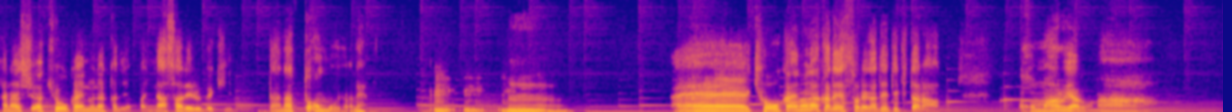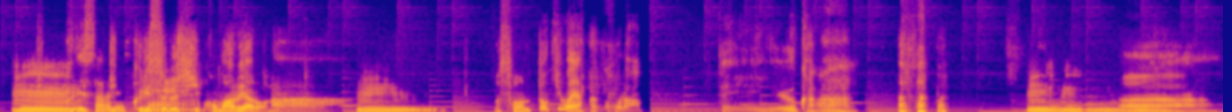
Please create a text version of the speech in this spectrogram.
話は教会の中でやっぱりなされるべきだなとは思うよね。うんうんうん。ん。えー、教会の中でそれが出てきたら困るやろうな。うんびっくりねびっくりするし困るやろうな。うん。まあその時はやっぱこらって言うかな。うんうんうん。あー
